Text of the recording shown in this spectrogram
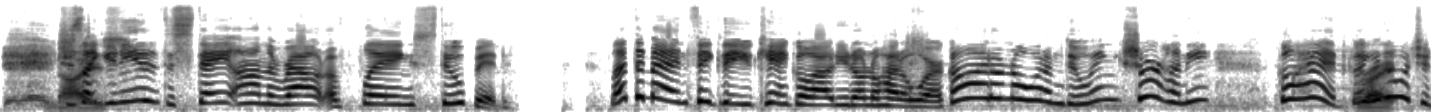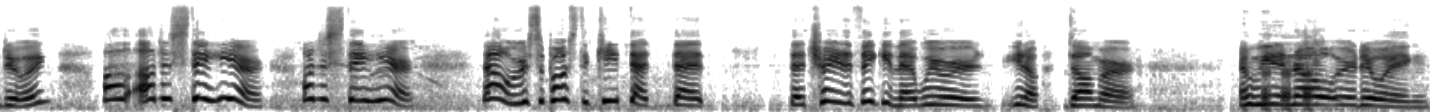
she's like you needed to stay on the route of playing stupid let the men think that you can't go out and you don't know how to work oh i don't know what i'm doing sure honey go ahead go, you know what you're doing I'll, I'll just stay here i'll just stay here no we were supposed to keep that that that train of thinking that we were you know dumber and we didn't know what we were doing.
